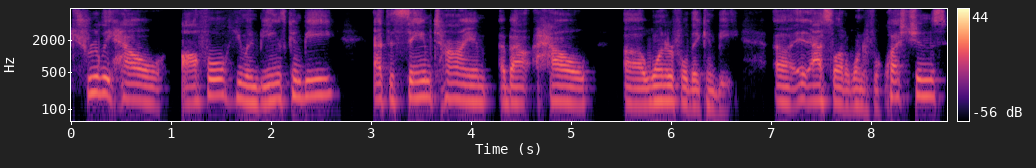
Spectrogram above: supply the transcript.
truly how awful human beings can be at the same time about how uh, wonderful they can be. Uh, it asks a lot of wonderful questions.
